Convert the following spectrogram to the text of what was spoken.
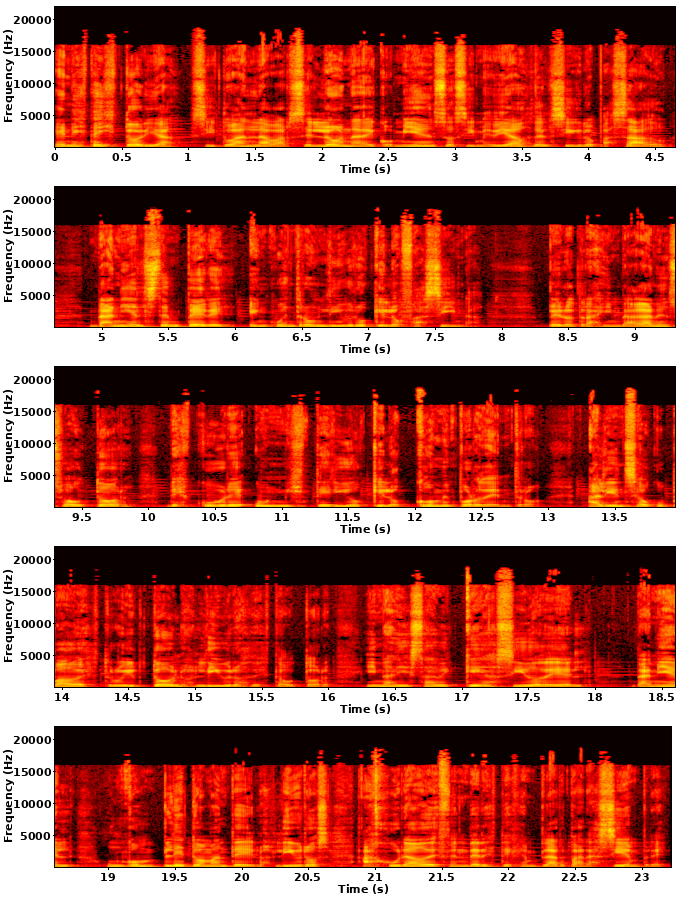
en esta historia, situada en la Barcelona de comienzos y mediados del siglo pasado, Daniel Sempere encuentra un libro que lo fascina, pero tras indagar en su autor, descubre un misterio que lo come por dentro, Alguien se ha ocupado de destruir todos los libros de este autor y nadie sabe qué ha sido de él. Daniel, un completo amante de los libros, ha jurado defender este ejemplar para siempre,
